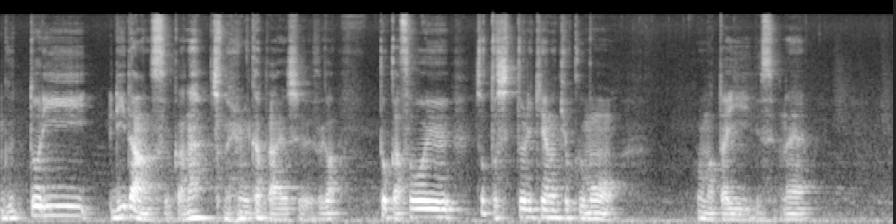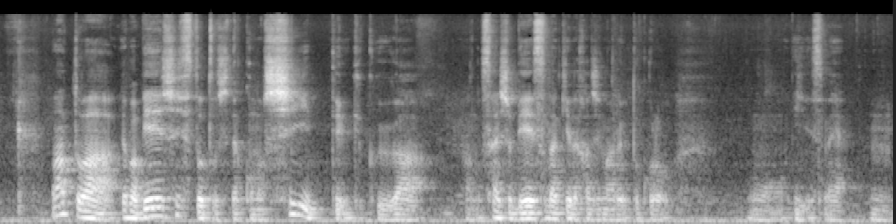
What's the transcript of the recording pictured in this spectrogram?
Good Riddance」かな？ちょっと読み方怪しいですが。とかそういうちょっとしっとり系の曲もこれまたいいですよね。あとはやっぱベーシストとしてはこの「C」っていう曲があの最初ベースだけで始まるところもいいですね。うん。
